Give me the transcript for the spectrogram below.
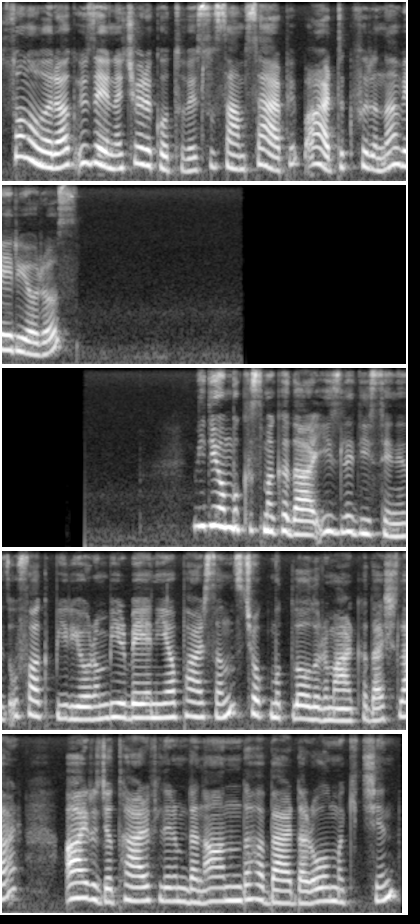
Son olarak üzerine çörek otu ve susam serpip artık fırına veriyoruz. Videom bu kısma kadar izlediyseniz ufak bir yorum, bir beğeni yaparsanız çok mutlu olurum arkadaşlar. Ayrıca tariflerimden anında haberdar olmak için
